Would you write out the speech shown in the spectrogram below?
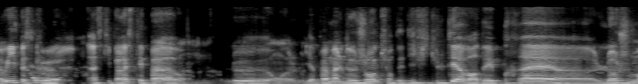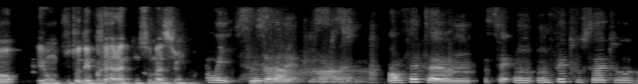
Ah oui, parce que à ce qui paraît, c'était pas. Il y a pas mal de gens qui ont des difficultés à avoir des prêts logements et ont plutôt des prêts à la consommation. Oui, c'est ça. En fait, euh, on, fait tout ça, tout,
